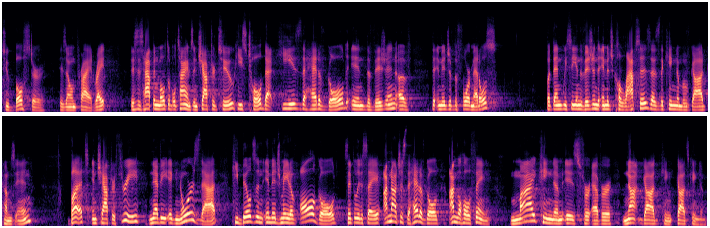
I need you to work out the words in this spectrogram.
to bolster his own pride, right? This has happened multiple times. In chapter 2, he's told that he is the head of gold in the vision of the image of the four metals. But then we see in the vision the image collapses as the kingdom of God comes in. But in chapter 3, Nebi ignores that. He builds an image made of all gold, simply to say, I'm not just the head of gold, I'm the whole thing. My kingdom is forever, not God, king, God's kingdom.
